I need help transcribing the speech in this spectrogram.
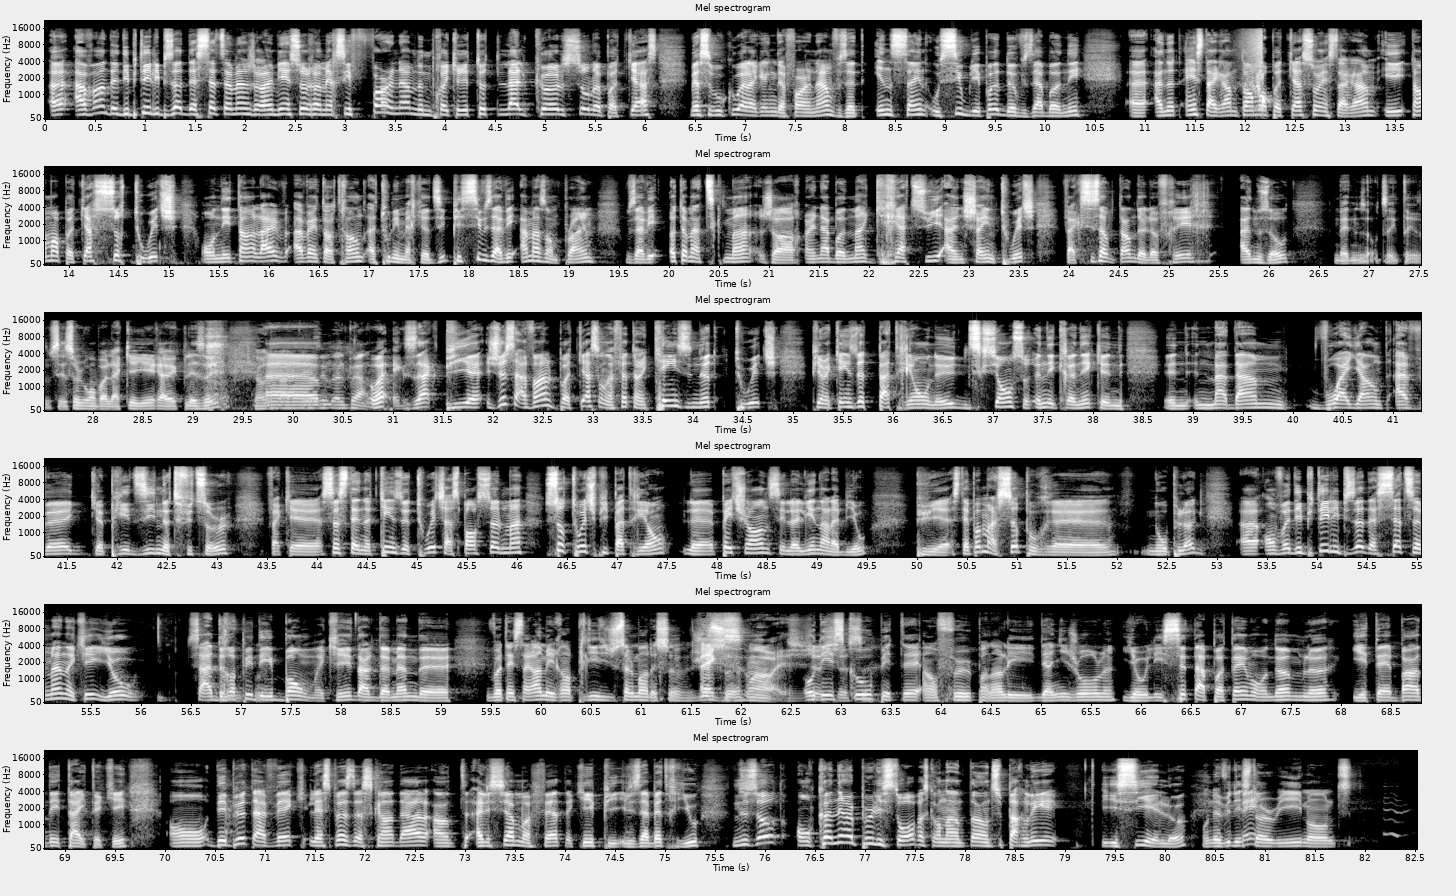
Euh, avant de débuter l'épisode de cette semaine, j'aimerais bien sûr remercier Farnham de nous procurer tout l'alcool sur le podcast. Merci beaucoup à la gang de Farnham. Vous êtes insane. Aussi, n'oubliez pas de vous abonner euh, à notre Instagram, Mort Podcast sur Instagram et Mort Podcast sur Twitch. On est en live à 20h30 à tous les mercredis. Puis si vous avez Amazon Prime, vous avez automatiquement genre un abonnement gratuit à une chaîne Twitch. Fait que si ça vous tente de l'offrir à nous autres, ben nous autres, c'est sûr qu'on va l'accueillir avec plaisir. Euh, de le prendre. Ouais, exact. Puis euh, juste avant le podcast, on a fait un 15 minutes Twitch, puis un 15 minutes Patreon. On a eu une discussion sur une des chroniques, une, une- une madame voyante, aveugle, qui a prédit notre futur. Fait que euh, ça, c'était notre 15 de Twitch. Ça se passe seulement sur Twitch puis Patreon. Le Patreon, c'est le lien dans la bio. Puis euh, c'était pas mal ça pour euh, nos plugs. Euh, on va débuter l'épisode de cette semaine, OK? Yo, ça a droppé des bombes, OK? Dans le domaine de... Votre Instagram est rempli seulement de ça. Juste Ex- ça. ouais, ouais, juste- OD juste ça. Scoop était en feu pendant les derniers jours. Là. Yo, les sites à potins, mon homme, là, il était bandé tête, OK? On débute avec l'espèce de scandale entre Alicia Moffett, OK, puis Elisabeth Rioux. Nous autres, on connaît un peu l'histoire parce qu'on a entendu parler ici et là. On a vu des Mais- stories, mais on-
